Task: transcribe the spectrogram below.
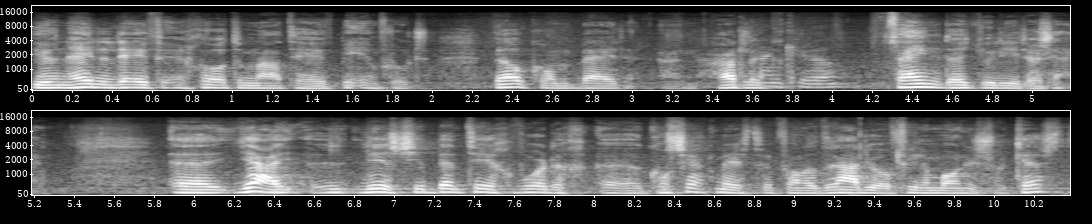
die hun hele leven in grote mate heeft beïnvloed. Welkom beiden en hartelijk Dankjewel. fijn dat jullie er zijn. Eh, ja, Liz, je bent tegenwoordig eh, concertmeester van het Radio Philharmonisch Orkest.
